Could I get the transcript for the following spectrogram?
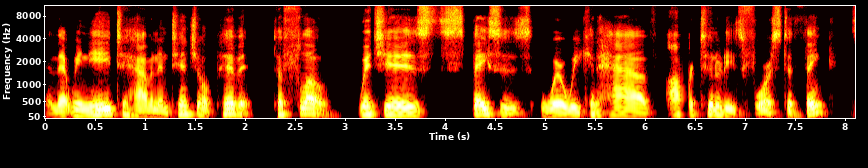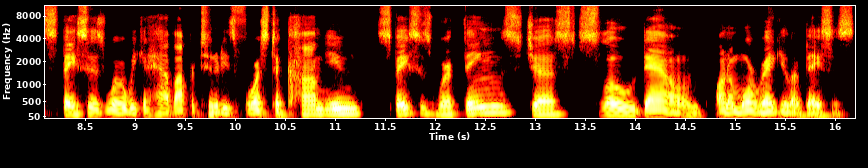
and that we need to have an intentional pivot to flow, which is spaces where we can have opportunities for us to think, spaces where we can have opportunities for us to commune, spaces where things just slow down on a more regular basis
